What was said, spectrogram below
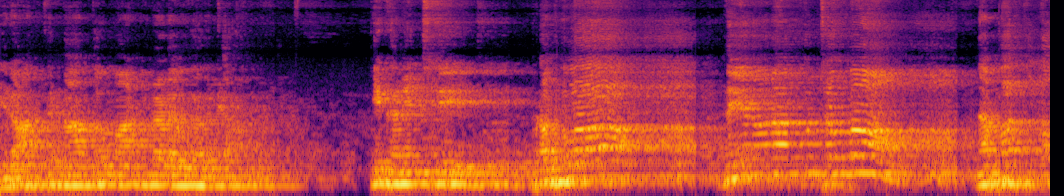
ఈ రాత్రి నాతో మాట్లాడావు కనుక ఇక నుంచి ప్రభువా నేను నా కుటుంబం నా భర్తతో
